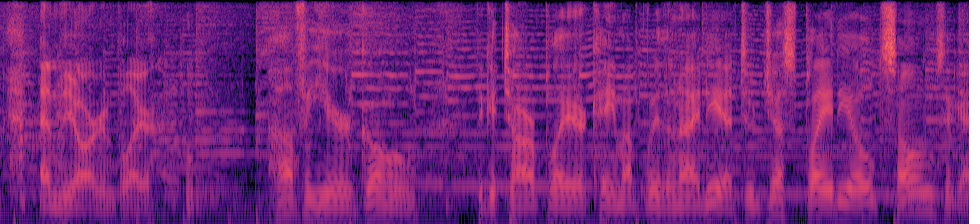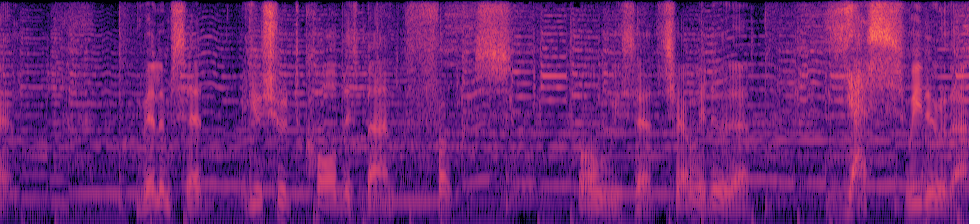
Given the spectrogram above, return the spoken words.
and the organ player. Half a year ago, the guitar player came up with an idea to just play the old songs again. Willem said, You should call this band Focus. Oh, we said, Shall we do that? Yes, we do that.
